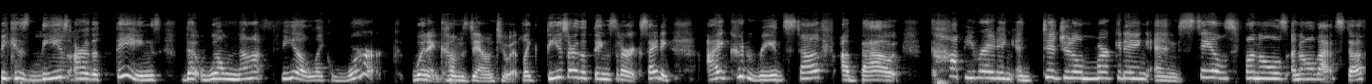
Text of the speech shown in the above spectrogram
Because these are the things that will not feel like work when it comes down to it. Like these are the things that are exciting. I could read stuff about copywriting and digital marketing and sales funnels and all that stuff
